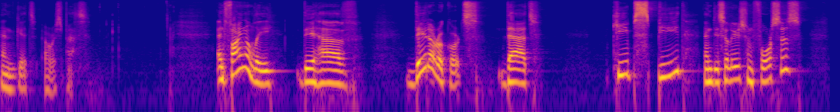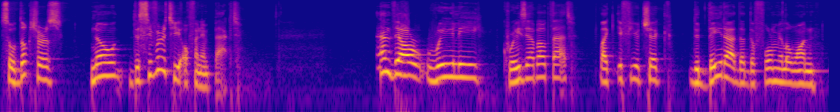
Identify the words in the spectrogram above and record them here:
and get a response. And finally, they have data records that keep speed and deceleration forces so doctors know the severity of an impact. And they are really crazy about that. Like if you check the data that the Formula One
